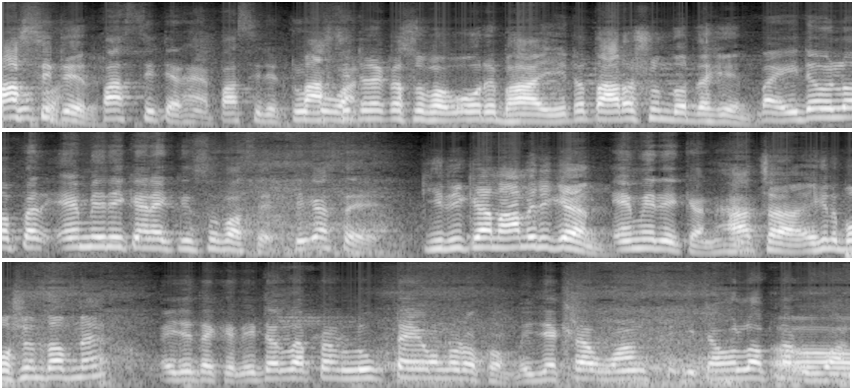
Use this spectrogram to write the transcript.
পাঁচ সিটের পাঁচ সিটের হ্যাঁ পাঁচ সিটের টু পাঁচ সিটের একটা সোফা ওরে ভাই এটা তো আরও সুন্দর দেখেন। ভাই এটা হলো আপনার আমেরিকান একটি সোফা সেট ঠিক আছে? কিরিকান আমেরিকান? আমেরিকান হ্যাঁ। আচ্ছা এখানে বসেন তো আপনি। এই যে দেখেন এটা হলো আপনার লুকটাই অন্যরকম। এই যে একটা ওয়ান এটা হলো আপনার ওয়ান।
